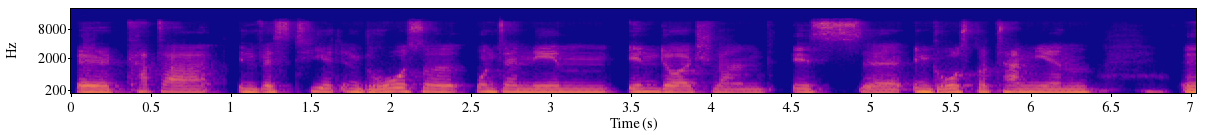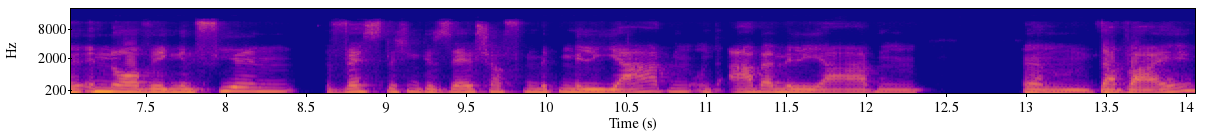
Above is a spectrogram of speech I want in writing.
Äh, Qatar investiert in große Unternehmen in Deutschland, ist äh, in Großbritannien, äh, in Norwegen, in vielen westlichen Gesellschaften mit Milliarden und Abermilliarden ähm, dabei.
